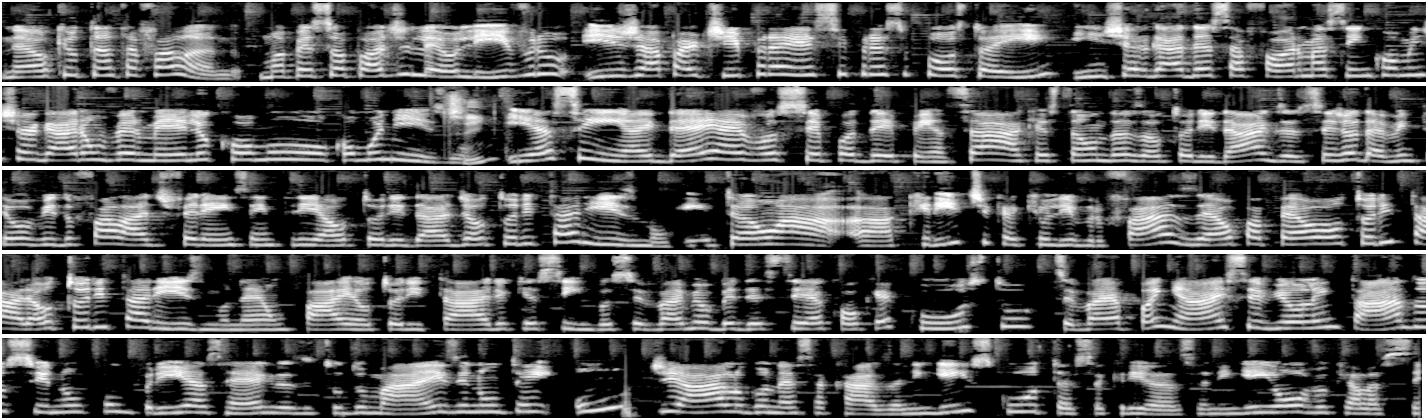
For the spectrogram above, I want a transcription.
né? O que o Tan tá falando. Uma pessoa pode ler o livro e já partir para esse pressuposto aí e enxergar dessa forma, assim como enxergaram o vermelho como comunismo. Sim. E assim, a ideia é você poder pensar a questão das autoridades. Vocês já devem ter ouvido falar a diferença entre autoridade e autoritarismo. Então, a, a crítica que o livro faz é o papel autoritário, autoritarismo, né? Um pai autoritário que, assim, você vai me obedecer a qualquer custo, você vai apanhar e ser violentado se não cumprir as regras e tudo mais, e não tem um diálogo nessa casa. Ninguém escuta essa criança, ninguém ouve o que ela sente,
